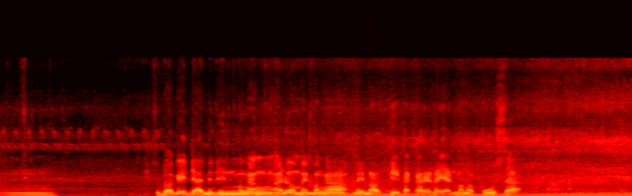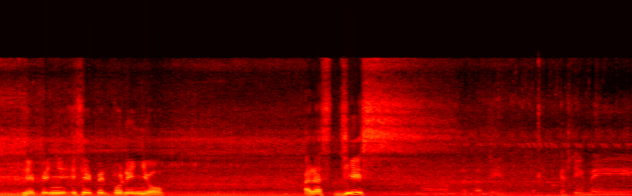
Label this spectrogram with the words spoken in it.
Mm. Sabagay, dami din mga ano, may mga may makikita ka rin ayan, mga pusa. Isipin isipin po ninyo alas 10. oo, kagabi. Kasi may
